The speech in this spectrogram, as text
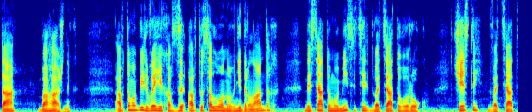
та багажник. Автомобіль виїхав з автосалону в Нідерландах 10 місяці 2020 року. Чистий 20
